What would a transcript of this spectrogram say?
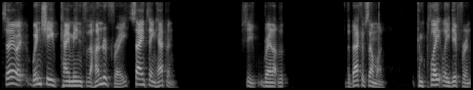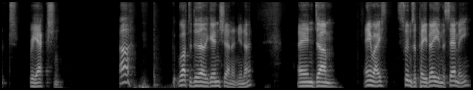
So anyway, when she came in for the hundred free, same thing happened. She ran up the, the back of someone, completely different reaction. Ah, we'll have to do that again, Shannon. You know, and um, anyway, swims a PB in the semi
